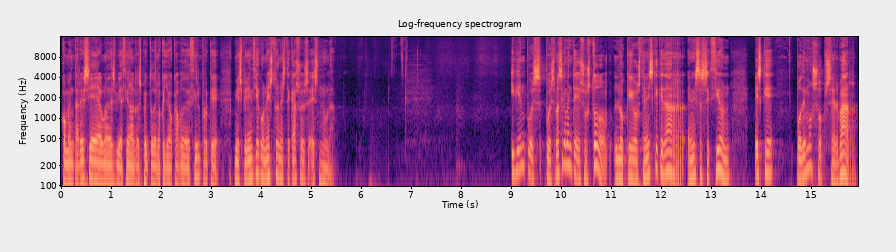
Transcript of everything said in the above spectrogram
comentaré si hay alguna desviación al respecto de lo que yo acabo de decir, porque mi experiencia con esto en este caso es nula. Y bien, pues, pues básicamente eso es todo. Lo que os tenéis que quedar en esta sección es que podemos observar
